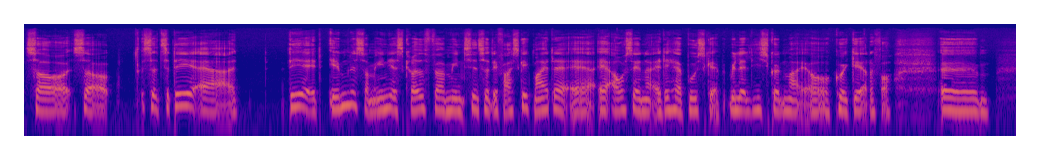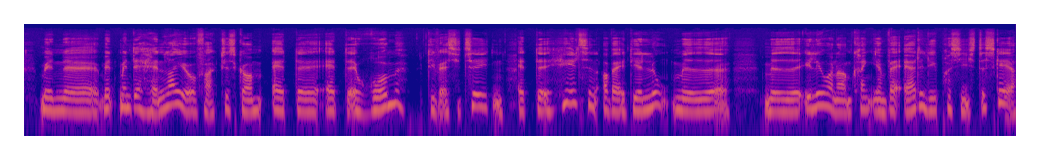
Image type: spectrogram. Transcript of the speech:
Så, så, så, så det er det er et emne, som egentlig er skrevet før min tid, så det er faktisk ikke mig, der er, er afsender af det her budskab, vil jeg lige skynde mig og korrigere dig for. Øh, men, øh, men, men det handler jo faktisk om at, øh, at rumme diversiteten, at øh, hele tiden at være i dialog med, øh, med eleverne omkring, jamen, hvad er det lige præcis, der sker?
